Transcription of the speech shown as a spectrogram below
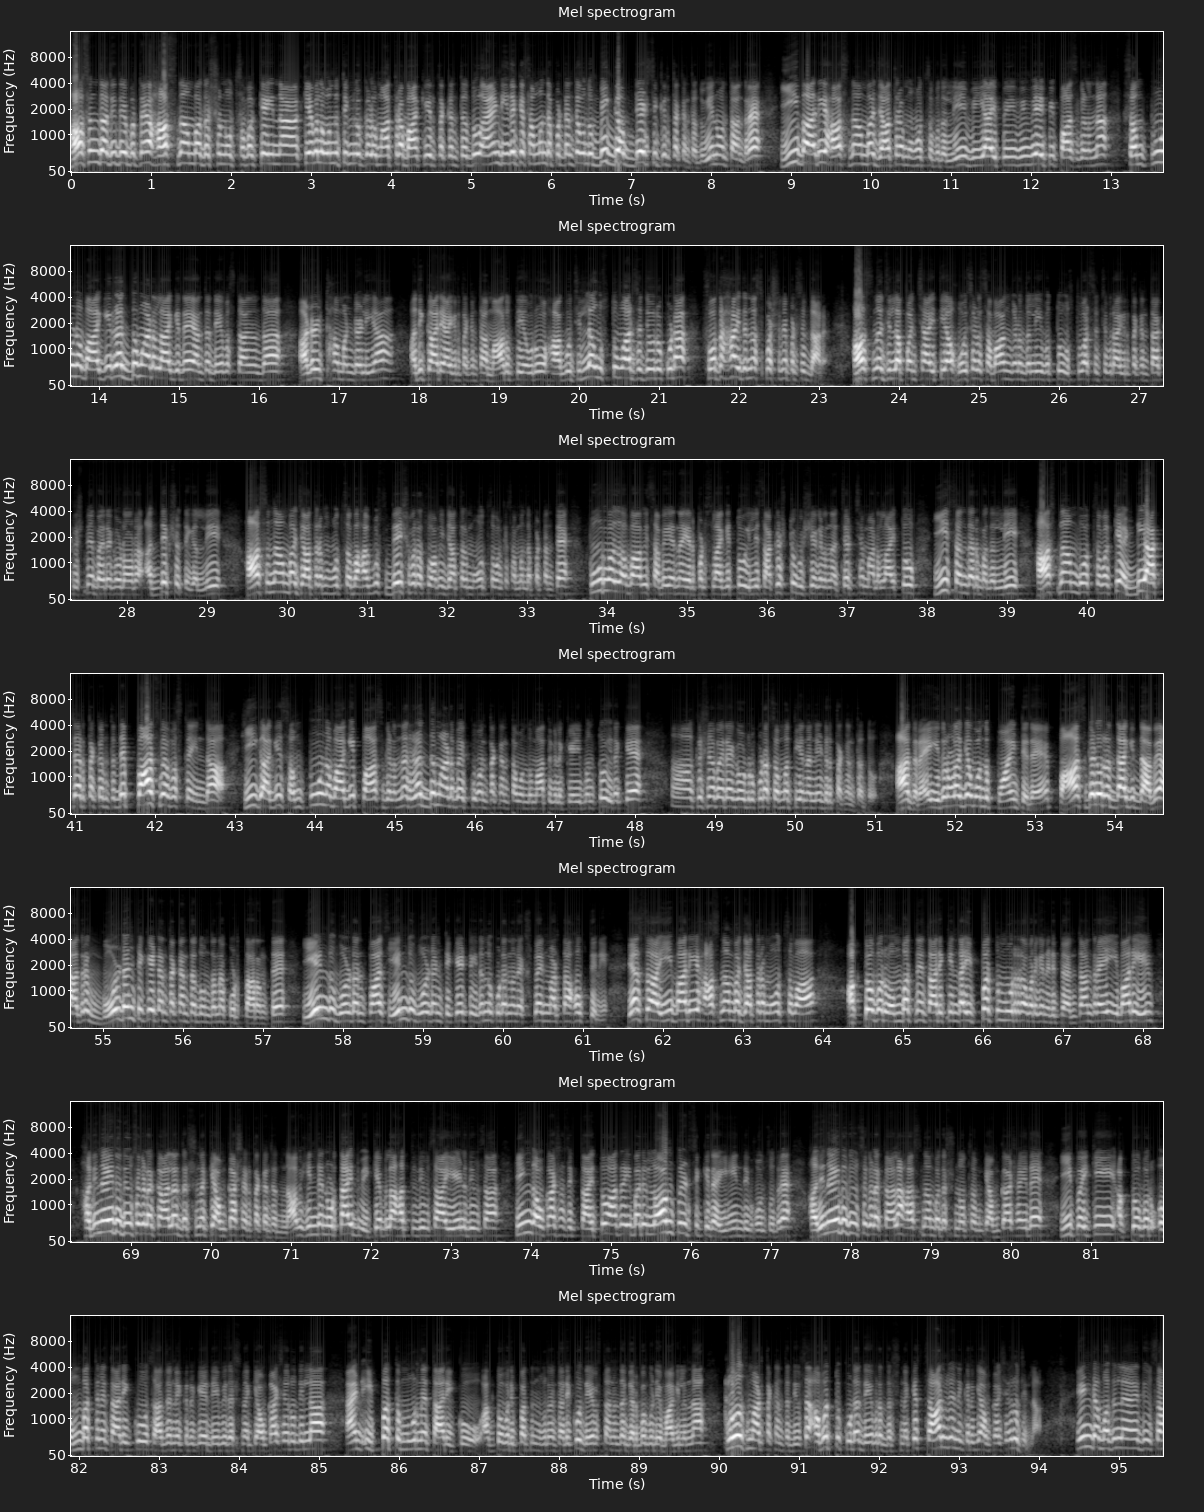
ಹಾಸನದ ಅಧಿದೇವತೆ ಹಾಸನಾಂಬ ದರ್ಶನೋತ್ಸವಕ್ಕೆ ಇನ್ನ ಕೇವಲ ಒಂದು ತಿಂಗಳುಗಳು ಮಾತ್ರ ಬಾಕಿ ಇರ್ತಕ್ಕಂಥದ್ದು ಅಂಡ್ ಇದಕ್ಕೆ ಸಂಬಂಧಪಟ್ಟಂತೆ ಒಂದು ಬಿಗ್ ಅಪ್ಡೇಟ್ ಸಿಕ್ಕಿರ್ತಕ್ಕಂಥದ್ದು. ಏನು ಅಂತ ಅಂದ್ರೆ, ಈ ಬಾರಿ ಹಾಸನಾಂಬ ಜಾತ್ರಾ ಮಹೋತ್ಸವದಲ್ಲಿ V I P V I P ಪಾಸ್ಗಳನ್ನ ಸಂಪೂರ್ಣವಾಗಿ ರದ್ದು ಮಾಡಲಾಗಿದೆ ಅಂತ ದೇವಸ್ಥಾನದ ಆಡಳಿತ ಮಂಡಳಿಯ ಅಧಿಕಾರಿ ಆಗಿರ್ತಕ್ಕಂಥ ಮಾರುತಿ ಅವರು ಹಾಗೂ ಜಿಲ್ಲಾ ಉಸ್ತುವಾರಿ ಸಚಿವರು ಕೂಡ ಸ್ವತಃ ಇದನ್ನ ಸ್ಪಷ್ಟನೆ ಪಡಿಸಿದ್ದಾರೆ. ಹಾಸನ ಜಿಲ್ಲಾ ಪಂಚಾಯಿತಿಯ ಹೊಯ್ಸಳ ಸಭಾಂಗಣದಲ್ಲಿ ಇವತ್ತು ಉಸ್ತುವಾರಿ ಸಚಿವರಾಗಿರ್ತಕ್ಕಂಥ ಕೃಷ್ಣ ಬೈರೇಗೌಡ ಅವರ ಅಧ್ಯಕ್ಷತೆಯಲ್ಲಿ ಹಾಸನಾಂಬ ಜಾತ್ರಾ ಮಹೋತ್ಸವ ಹಾಗೂ ಸಿದ್ದೇಶ್ವರ ಸ್ವಾಮಿ ಜಾತ್ರಾ ಮಹೋತ್ಸವಕ್ಕೆ ಸಂಬಂಧಪಟ್ಟಂತೆ ಪೂರ್ವಭಾವಿ ಸಭೆಯನ್ನ ಏರ್ಪಡಿಸಲಾಗಿತ್ತು. ಇಲ್ಲಿ ಸಾಕಷ್ಟು ವಿಷಯಗಳನ್ನ ಚರ್ಚೆ ಮಾಡಲಾಯಿತು. ಈ ಸಂದರ್ಭದಲ್ಲಿ ಹಾಸನಾಂಬೋತ್ಸವಕ್ಕೆ ಅಡ್ಡಿ ಆಗ್ತಾ ಇರ್ತಕ್ಕಂಥದ್ದೇ ಪಾಸ್ ವ್ಯವಸ್ಥೆಯಿಂದ ಹೀಗಾಗಿ ಸಂಪೂರ್ಣವಾಗಿ ಪಾಸ್ಗಳನ್ನ ರದ್ದು ಮಾಡಬೇಕು ಅಂತಕ್ಕಂಥ ಒಂದು ಮಾತುಗಳು ಕೇಳಿ ಬಂತು. ಇದಕ್ಕೆ ಕೃಷ್ಣ ಬೈರೇಗೌಡರು ಕೂಡ ಸಮ್ಮತಿಯನ್ನ ನೀಡಿರ್ತಕ್ಕಂಥದ್ದು. ಆದ್ರೆ ಇದರೊಳಗೆ ಒಂದು ಪಾಯಿಂಟ್ ಇದೆ. ಪಾಸ್ಗಳು ರದ್ದಾಗಿದ್ದಾವೆ, ಆದ್ರೆ ಗೋಲ್ಡನ್ ಟಿಕೆಟ್ ಅಂತಕ್ಕಂಥದ್ದು ಒಂದನ್ನ ಕೊಡ್ತಾರಂತೆ. ಏನು ಗೋಲ್ಡನ್ ಪಾಸ್ ಏನು ಗೋಲ್ಡನ್ ಟಿಕೆಟ್ ಇದನ್ನು ಕೂಡ ನಾನು ಎಕ್ಸ್ಪ್ಲೈನ್ ಮಾಡ್ತಾ ಹೋಗ್ತೀನಿ. ಎಸ್ ಈ ಬಾರಿ ಹಾಸನಾಂಬ ಜಾತ್ರಾ ಮಹೋತ್ಸವ ಅಕ್ಟೋಬರ್ ಒಂಬತ್ತನೇ ತಾರೀಕಿಂದ ಇಪ್ಪತ್ತ್ ಮೂರರವರೆಗೆ ನಡೀತಾ ಅಂತ ಅಂದ್ರೆ ಈ ಬಾರಿ ಹದಿನೈದು ದಿವಸಗಳ ಕಾಲ ದರ್ಶನಕ್ಕೆ ಅವಕಾಶ ಇರತಕ್ಕಂಥದ್ದು. ನಾವು ಹಿಂದೆ ನೋಡ್ತಾ ಇದ್ವಿ, ಕೇವಲ ಹತ್ತು ದಿವಸ, ಏಳು ದಿವಸ ಹಿಂಗ್ ಅವಕಾಶ ಸಿಗ್ತಾ ಇತ್ತು. ಆದ್ರೆ ಈ ಬಾರಿ ಲಾಂಗ್ ಪೀರಿಯಡ್ ಸಿಕ್ಕಿದೆ. ಈ ಹಿಂದಿಗೆ ಹೋಲಿಸಿದ್ರೆ ಹದಿನೈದು ದಿವಸಗಳ ಕಾಲ ಹಾಸನಾಂಬ ದರ್ಶನೋತ್ಸವಕ್ಕೆ ಅವಕಾಶ ಇದೆ. ಈ ಪೈಕಿ ಅಕ್ಟೋಬರ್ ಒಂಬತ್ತನೇ ತಾರೀಕು ಸಾರ್ವಜನಿಕರಿಗೆ ದೇವಿ ದರ್ಶನಕ್ಕೆ ಅವಕಾಶ ಇರುವುದಿಲ್ಲ. ಅಂಡ್ ಇಪ್ಪತ್ತ್ ಮೂರನೇ ತಾರೀಕು, ಅಕ್ಟೋಬರ್ ಇಪ್ಪತ್ತ್ ಮೂರನೇ ತಾರೀಕು ದೇವಸ್ಥಾನದ ಗರ್ಭಗುಡಿಯ ಬಾಗಿಲನ್ನ ಕ್ಲೋಸ್ ಮಾಡ್ತಕ್ಕಂಥ ದಿವಸ ಅವತ್ತು ಕೂಡ ದೇವರ ದರ್ಶನಕ್ಕೆ ಸಾರ್ವಜನಿಕರಿಗೆ ಅವಕಾಶ ಇರುವುದಿಲ್ಲ. ಇಂಡ ಮೊದಲನೇ ದಿವಸ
